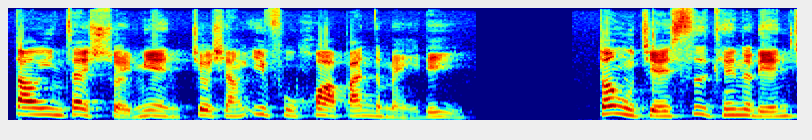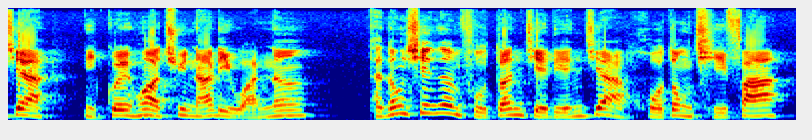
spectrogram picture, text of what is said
倒映在水面，就像一幅画般的美丽。端午节四天的连假，你规划去哪里玩呢？台东县政府端节连假活动齐发，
